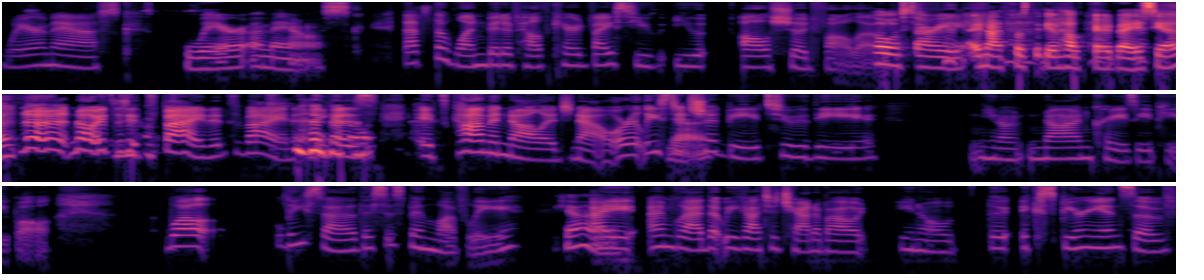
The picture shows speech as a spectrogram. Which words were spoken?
Wear a mask. Wear a mask. That's the one bit of healthcare advice you you all should follow. Oh, sorry. I'm not supposed to give healthcare advice, yeah? No, no, no, it's it's fine. It's fine because it's common knowledge now, or at least yeah. it should be to the you know, non-crazy people. Well, Lisa, this has been lovely. Yeah. I I'm glad that we got to chat about, you know, the experience of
